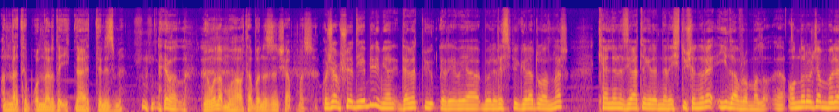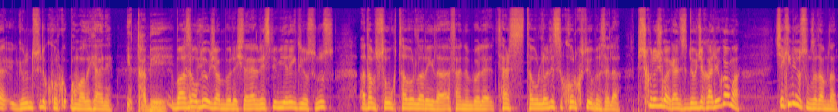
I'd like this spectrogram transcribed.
anlatıp onları da ikna ettiniz mi? Eyvallah. Mühim olan muhatabınızın şey yapması. Hocam şöyle diyebilirim yani devlet büyükleri veya böyle resmi görevde olanlar kendilerini ziyarete gelenlere, işi düşenlere iyi davranmalı. Yani onları hocam böyle görüntüsünü korkutmamalı yani. E, tabii. Bazen tabii. oluyor hocam böyle şeyler. Yani resmi bir yere gidiyorsunuz. Adam soğuk tavırlarıyla efendim böyle ters tavırlarıyla sizi korkutuyor mesela. Psikolojik olarak kendisi dövecek hali yok ama çekiniyorsunuz adamdan.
